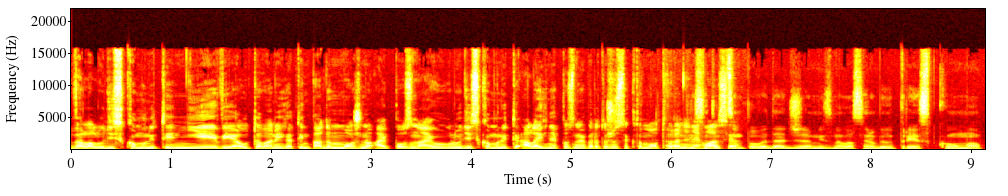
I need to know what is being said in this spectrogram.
veľa ľudí z komunity nie je vyautovaných a tým pádom možno aj poznajú ľudí z komunity, ale ich nepoznajú, pretože sa k tomu otvorene ja, nehlásia? chcem povedať, že my sme vlastne robili prieskum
